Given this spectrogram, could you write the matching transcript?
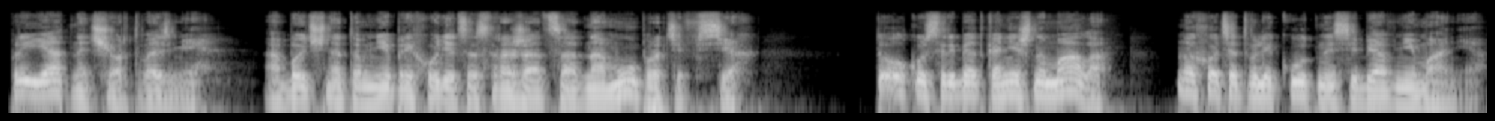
Приятно, черт возьми. Обычно-то мне приходится сражаться одному против всех. Толку с ребят, конечно, мало, но хоть отвлекут на себя внимание.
